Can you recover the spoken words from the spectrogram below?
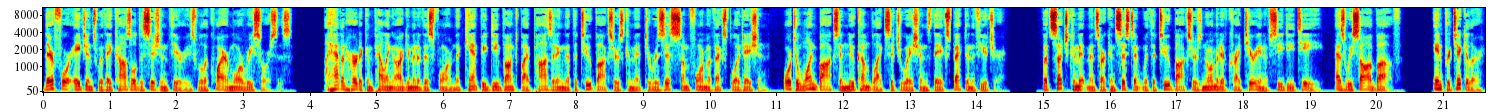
therefore, agents with acausal decision theories will acquire more resources. I haven't heard a compelling argument of this form that can't be debunked by positing that the two boxers commit to resist some form of exploitation, or to one box in Newcomb like situations they expect in the future. But such commitments are consistent with the two boxers' normative criterion of CDT, as we saw above. In particular,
